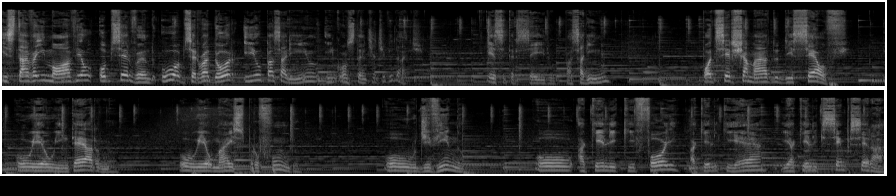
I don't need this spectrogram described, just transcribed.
estava imóvel observando o observador e o passarinho em constante atividade. Esse terceiro passarinho pode ser chamado de self, ou eu interno, ou eu mais profundo ou divino, ou aquele que foi, aquele que é e aquele que sempre será.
